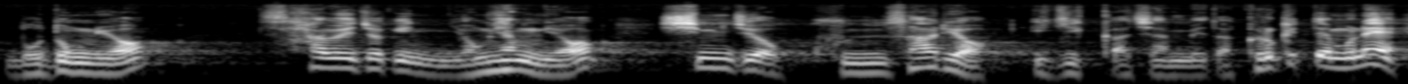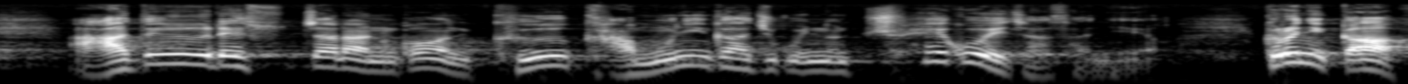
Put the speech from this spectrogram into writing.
노동력, 사회적인 영향력, 심지어 군사력이기까지 합니다. 그렇기 때문에 아들의 숫자라는 건 그 가문이 가지고 있는 최고의 자산이에요. 그러니까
